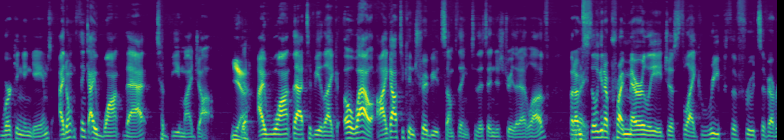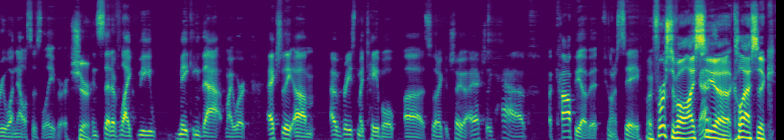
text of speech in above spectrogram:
working in games. I don't think I want that to be my job. yeah. I want that to be like, oh wow, I got to contribute something to this industry that I love. But I'm Right. still gonna primarily just like reap the fruits of everyone else's labor Sure. instead of like me making that my work. Actually, um, I raised my table uh, so that I could show you. I actually have a copy of it if you want to see. Well, first of all, I see a classic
